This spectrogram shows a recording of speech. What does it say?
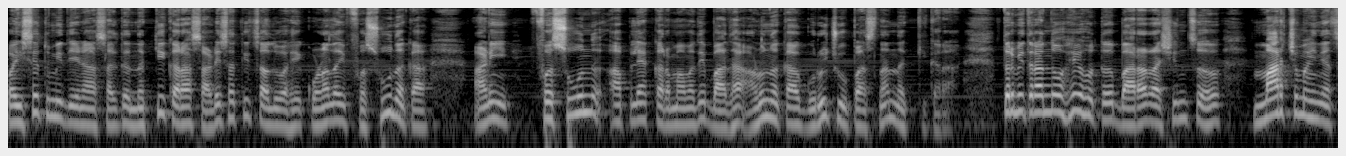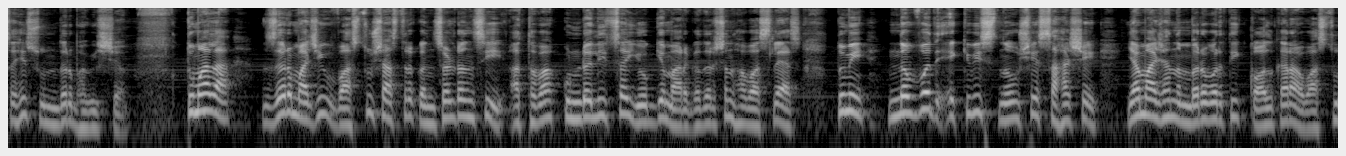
पैसे तुम्ही देणं असाल तर नक्की करा. साडेसाती चालू आहे. कोणालाही फसवू नका आणि फसवून आपल्या कर्मामध्ये बाधा आणू नका. गुरुची उपासना नक्की करा. तर मित्रांनो हे होतं बारा राशींचं मार्च महिन्याचं हे सुंदर भविष्य. तुम्हाला जर माझी वास्तुशास्त्र कन्सल्टन्सी अथवा कुंडलीचं योग्य मार्गदर्शन हवं असल्यास तुम्ही नव्वद एकवीस नऊशे सहाशे या माझ्या नंबरवरती कॉल करा. वास्तू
